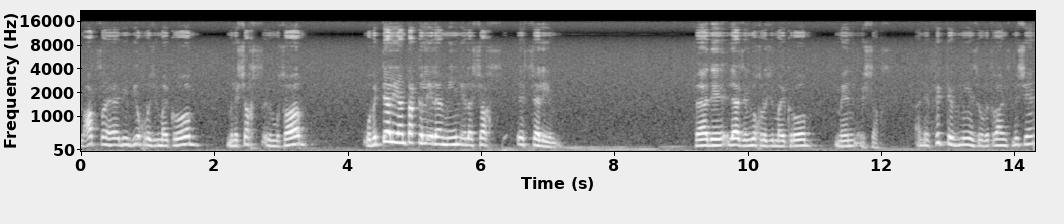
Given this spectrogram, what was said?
العطسة هذه بيخرج الميكروب من الشخص المصاب وبالتالي ينتقل إلى مين؟ إلى الشخص السليم. فهذه لازم يخرج الميكروب من الشخص. An effective means of transmission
